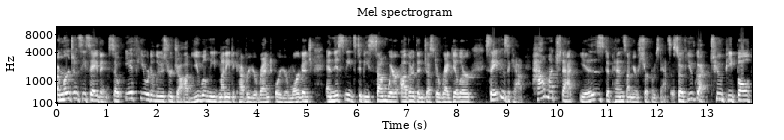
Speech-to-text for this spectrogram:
Emergency savings. So if you were to lose your job, you will need money to cover your rent or your mortgage. And this needs to be somewhere other than just a regular savings account. How much that is depends on your circumstances. So if you've got two people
